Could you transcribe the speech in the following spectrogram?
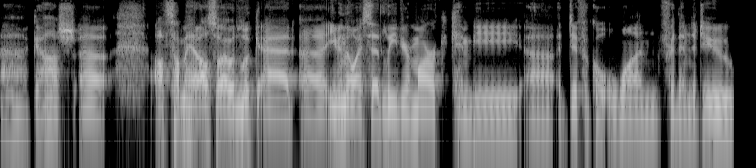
uh, gosh, uh, off the top of my head, also I would look at uh, even though I said leave your mark can be uh, a difficult one for them to do,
